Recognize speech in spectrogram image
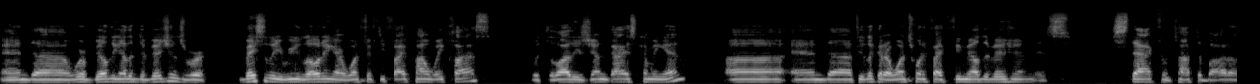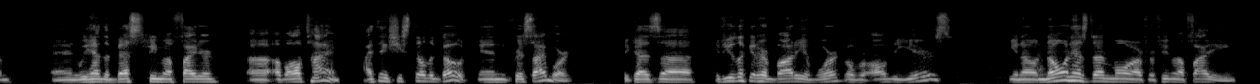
and uh, we're building other divisions. We're basically reloading our 155 pound weight class with a lot of these young guys coming in. Uh, and uh, if you look at our 125 female division, it's stacked from top to bottom. And we have the best female fighter uh, of all time. I think she's still the GOAT in Cris Cyborg because uh, if you look at her body of work over all the years, you know, no one has done more for female fighting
